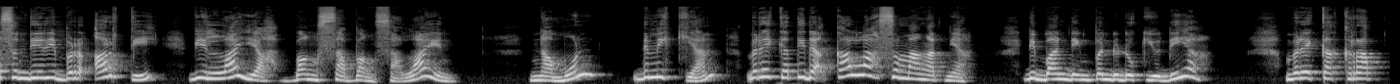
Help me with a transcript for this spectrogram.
sendiri berarti wilayah bangsa-bangsa lain. Namun demikian mereka tidak kalah semangatnya dibanding penduduk Yudea. Mereka kerap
